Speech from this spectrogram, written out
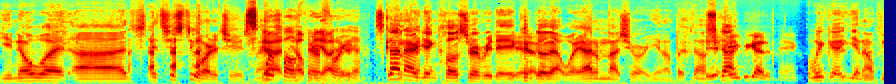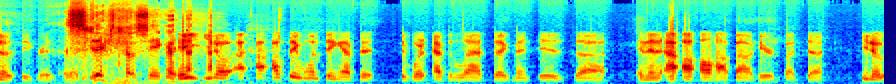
You know what? Uh, it's, it's just too hard to choose. Man. Scott, help me out here. Scott and I are getting closer every day. It Yeah. could go that way. I'm not sure, you know. But no, Scott, hey, we got it, man. we got you know. There's no secret. There's no secret. hey, you know, I, I- I'll say one thing after the, after the last segment is, uh, and then I, I'll- I'll hop out here. But uh, you know,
